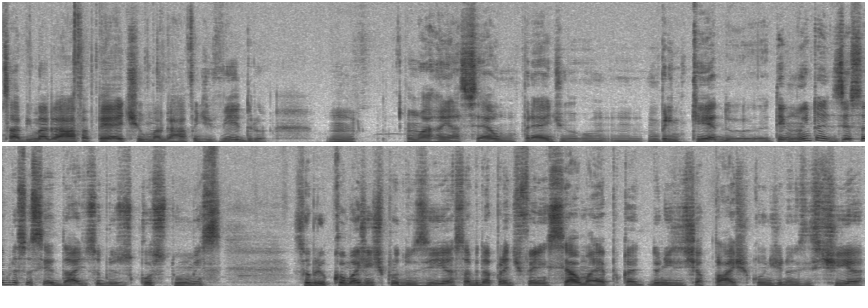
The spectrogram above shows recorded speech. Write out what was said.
sabe, uma garrafa PET, uma garrafa de vidro, um um arranha-céu, um prédio, um, um, um, brinquedo. Tem muito a dizer sobre a sociedade, sobre os costumes, sobre como a gente produzia, sabe? Dá para diferenciar uma época onde existia plástico, onde não existia.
